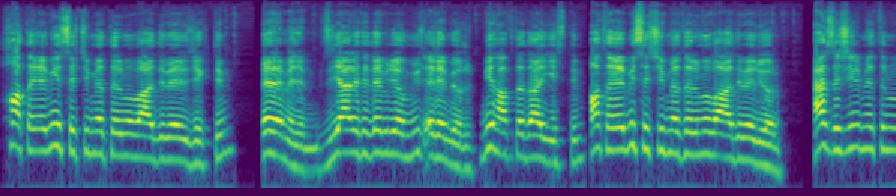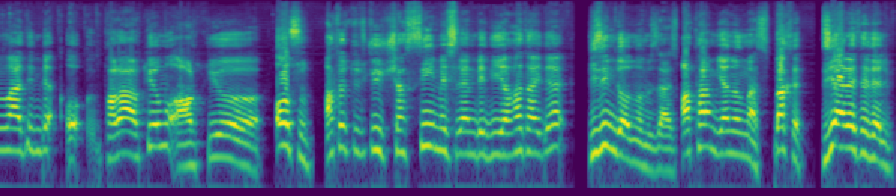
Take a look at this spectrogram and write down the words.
Hatay'a bir seçim yatırımı vaadi verecektim. Veremedim. Ziyaret edebiliyor muyuz? Edemiyoruz. Bir hafta daha geçtim. Hatay'a bir seçim yatırımı vaadi veriyorum. Her seçim yatırımı vaadinde o para artıyor mu? Artıyor. Olsun. Atatürk'ün şahsi meselem dediği Hatay'da bizim de olmamız lazım. Atam yanılmaz. Bakın ziyaret edelim.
